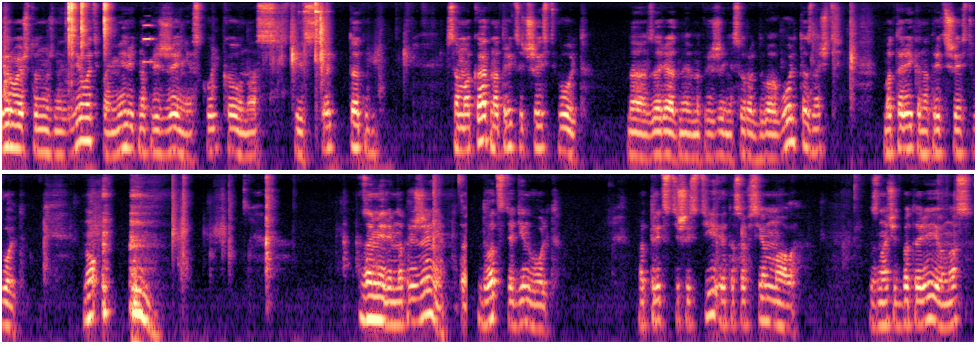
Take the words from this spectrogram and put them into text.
Первое, что нужно сделать, померить напряжение. Сколько у нас здесь? Это самокат на 36 вольт. Да, зарядное напряжение 42 вольта, значит батарейка на 36 вольт. Ну, замерим напряжение. Так, 21 вольт. От 36 это совсем мало. Значит, батарея у нас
